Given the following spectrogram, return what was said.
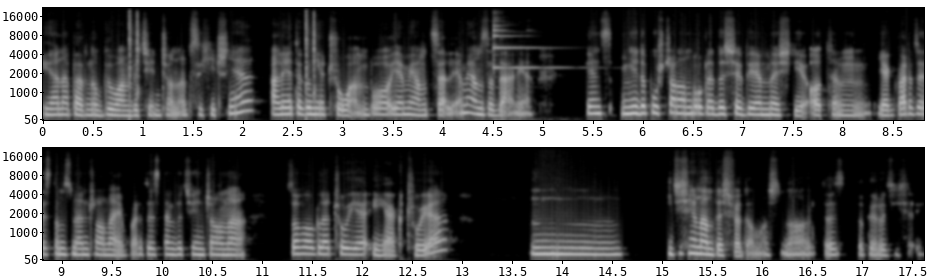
ja na pewno byłam wycieńczona psychicznie, ale ja tego nie czułam, bo ja miałam cel, ja miałam zadanie. Więc nie dopuszczałam w ogóle do siebie myśli o tym, jak bardzo jestem zmęczona, jak bardzo jestem wycieńczona, co w ogóle czuję i jak czuję. Mm, i dzisiaj mam tę świadomość, no, to jest dopiero dzisiaj.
